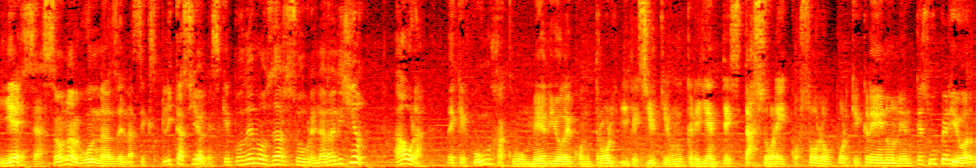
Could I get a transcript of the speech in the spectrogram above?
Y esas son algunas de las explicaciones que podemos dar sobre la religión. Ahora, de que funja como medio de control y decir que un creyente está soreco solo porque cree en un ente superior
